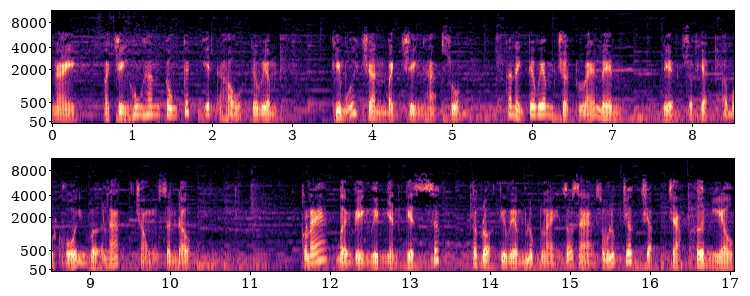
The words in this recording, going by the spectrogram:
này, Bạch Trình hung hăng công kích ít hầu tiêu viêm. Khi mũi chân Bạch Trình hạ xuống, thân hình tiêu viêm chợt lóe lên, liền xuất hiện ở một khối vỡ lát trong sân đấu. Có lẽ bởi vì nguyên nhân kiệt sức, tốc độ tiêu viêm lúc này rõ ràng so với lúc trước chậm chạp hơn nhiều.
